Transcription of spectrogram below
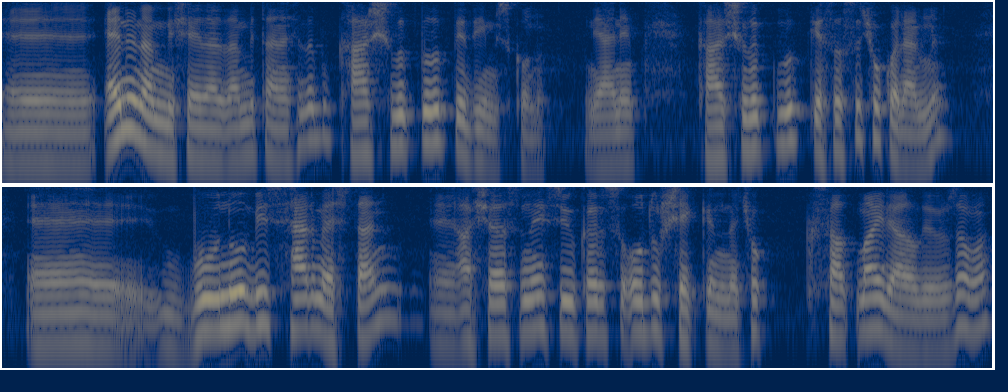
Ee, en önemli şeylerden bir tanesi de bu karşılıklılık dediğimiz konu. Yani karşılıklılık yasası çok önemli. Ee, bunu biz Hermes'ten e, aşağısı neyse yukarısı odur şeklinde çok kısaltmayla alıyoruz ama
